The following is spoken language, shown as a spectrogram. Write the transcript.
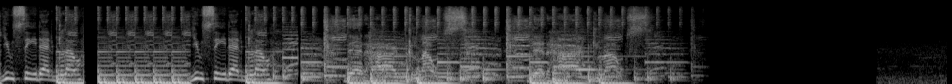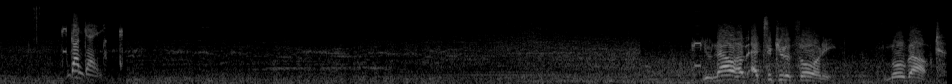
You see that glow? You see that glow? That high glouse. That high glouse. Gun game. You now have execute authority. Move out.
